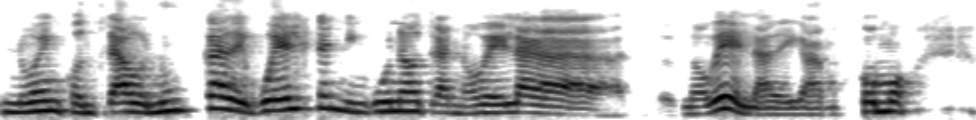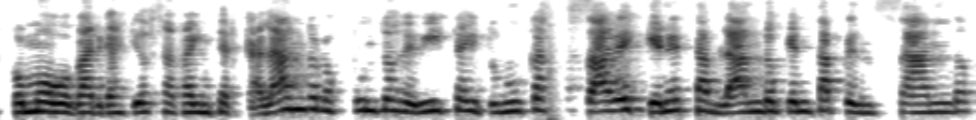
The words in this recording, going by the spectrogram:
no he encontrado nunca de vuelta en ninguna otra novela, novela digamos, como, como Vargas Llosa va intercalando los puntos de vista y tú nunca sabes quién está hablando, quién está pensando,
